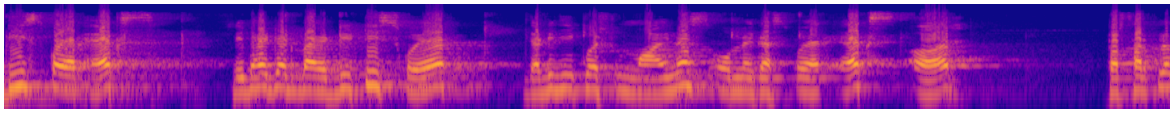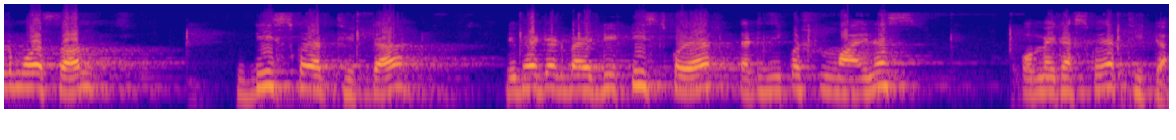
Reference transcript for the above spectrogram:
d square x divided by dt square that is equals to minus omega square x or for circular motion d square theta divided by dt square that is equals to minus omega square theta.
